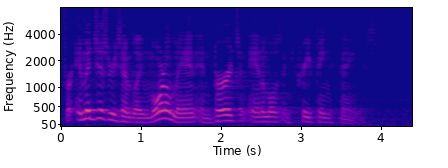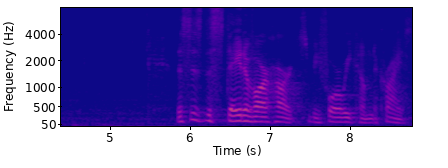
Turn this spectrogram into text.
for images resembling mortal man and birds and animals and creeping things. This is the state of our hearts before we come to Christ.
